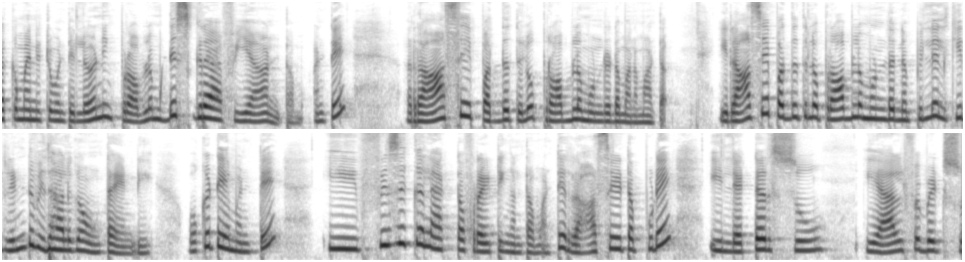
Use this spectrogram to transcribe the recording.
రకమైనటువంటి లెర్నింగ్ ప్రాబ్లం డిస్గ్రాఫియా అంటాము. అంటే రాసే పద్ధతిలో ప్రాబ్లం ఉండడం అనమాట ఈ రాసే పద్ధతిలో ప్రాబ్లం ఉండని పిల్లలకి రెండు విధాలుగా ఉంటాయండి. ఒకటేమంటే ఈ ఫిజికల్ యాక్ట్ ఆఫ్ రైటింగ్ అంటాం అంటే రాసేటప్పుడే ఈ లెటర్సు ఈ ఆల్ఫబెట్స్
